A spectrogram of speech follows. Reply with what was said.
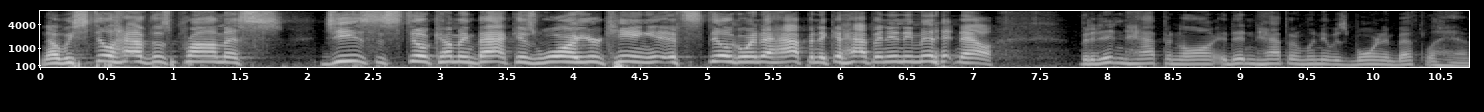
Now we still have this promise. Jesus is still coming back as warrior king. It's still going to happen. It could happen any minute now. But it didn't happen long. It didn't happen when he was born in Bethlehem.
